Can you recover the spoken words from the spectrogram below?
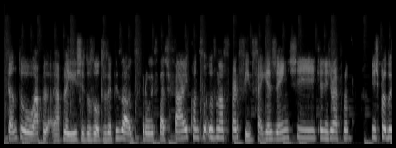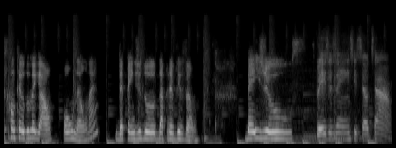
tanto a, a playlist dos outros episódios para o Spotify quanto os nossos perfis. Segue a gente que a gente vai a gente produz conteúdo legal ou não, né? Depende do, da previsão. Beijos. Beijo, gente. Tchau, tchau.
